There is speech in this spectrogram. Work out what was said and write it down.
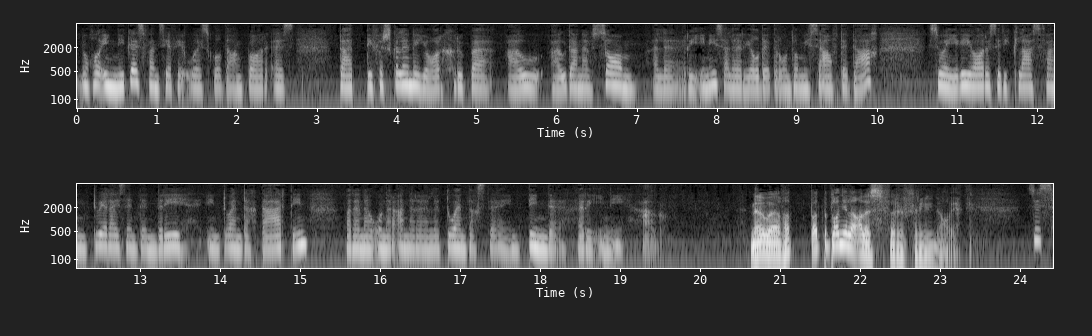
nogal uniek is van CVO skool dankbaar is dat die verskillende jaargroepe hou hou dan nou saam hulle reunies, hulle reël dit rondom dieselfde dag. So hierdie jaar is dit die klas van 2003 en 2013 wat dan nou onder andere hulle 20ste en 10de reunie hou. Nou uh, wat wat beplan julle alles vir vir hierdie naweek? Soos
